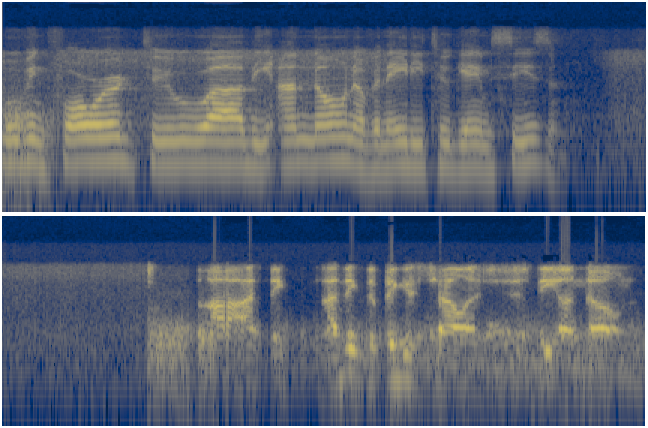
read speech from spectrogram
moving forward to uh, the unknown of an 82 game season? Uh, I think I think the biggest challenge is just the unknown.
